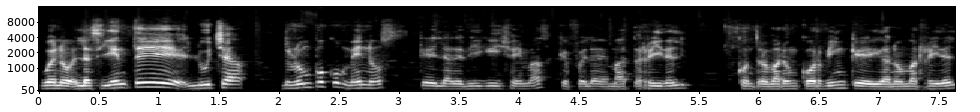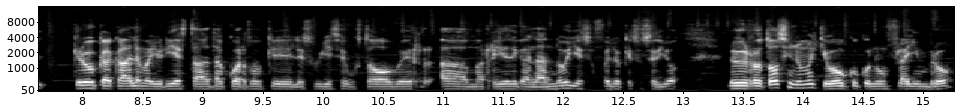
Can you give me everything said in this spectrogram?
Bueno, la siguiente lucha duró un poco menos que la de Biggie y Sheamus, que fue la de Matt Riddle contra Baron Corbin, que ganó Matt Riddle. Creo que acá la mayoría está de acuerdo que les hubiese gustado ver a Matt Riddle ganando y eso fue lo que sucedió. Lo derrotó, si no me equivoco, con un Flying Bro.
